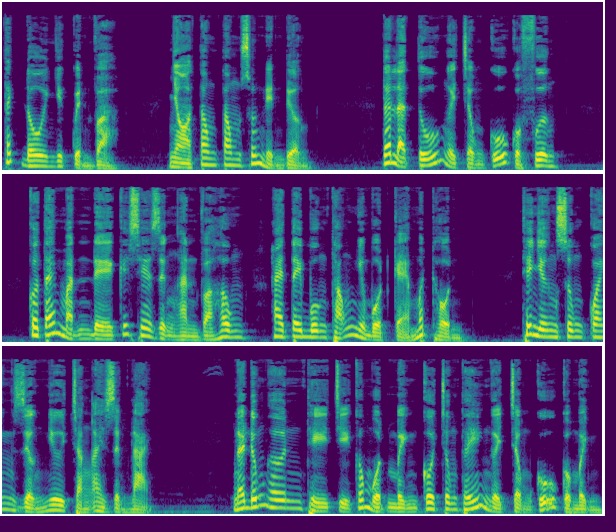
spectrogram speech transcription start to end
tách đôi như quyển vở, nhỏ tong tong xuống nền đường. Đó là Tú, người chồng cũ của Phương. Cô tái mặt để cái xe dừng hẳn vào hông, hai tay buông thõng như một kẻ mất hồn. Thế nhưng xung quanh dường như chẳng ai dừng lại. Nói đúng hơn thì chỉ có một mình cô trông thấy người chồng cũ của mình.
